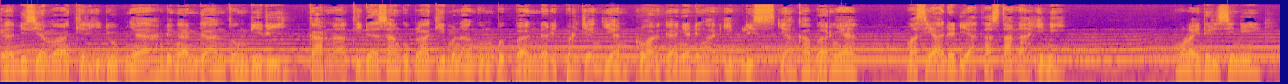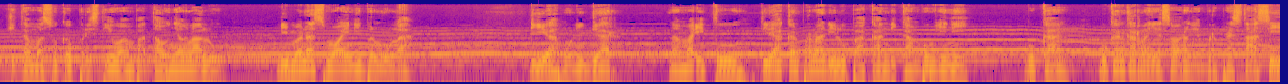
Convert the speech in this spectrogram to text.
Gadis yang mengakhiri hidupnya dengan gantung diri karena tidak sanggup lagi menanggung beban dari perjanjian keluarganya dengan iblis yang kabarnya masih ada di atas tanah ini. Mulai dari sini, kita masuk ke peristiwa empat tahun yang lalu, di mana semua ini bermula. Dia Munigar, nama itu tidak akan pernah dilupakan di kampung ini. Bukan, bukan karena ia seorang yang berprestasi,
